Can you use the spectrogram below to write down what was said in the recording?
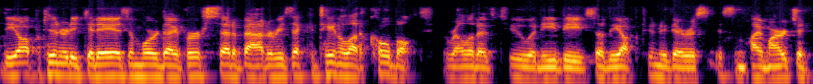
The opportunity today is a more diverse set of batteries that contain a lot of cobalt relative to an EV. So the opportunity there is, is some high margin.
